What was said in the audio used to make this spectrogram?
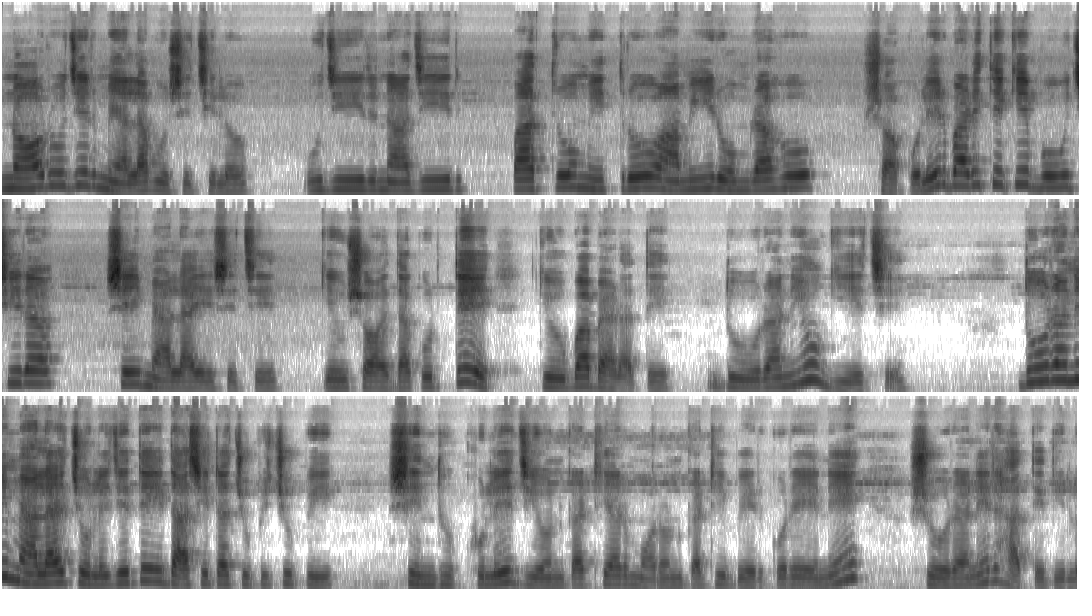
নরোজের মেলা বসেছিল। উজির, নাজির, পাত্র, মিত্র, আমির, ওমরাহ সকলের বাড়ি থেকে বৌঝিরা সেই মেলায় এসেছে। কেউ সয়দা করতে, কেউ বা বেড়াতে। দৌরানিও গিয়েছে। দৌরানি মেলায় চলে যেতেই দাসীটা চুপি চুপি সিন্ধুক খুলে জীবন কাঠি আর মরণ কাঠি বের করে এনে সৌরানের হাতে দিল।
